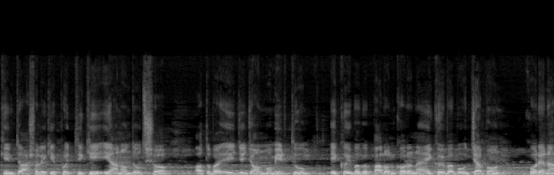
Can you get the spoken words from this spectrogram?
কিন্তু আসলে কি প্রত্যেকেই এই আনন্দ উৎসব অথবা এই যে জন্ম, মৃত্যু একইভাবে পালন করে না একইভাবে উদযাপন করে না।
